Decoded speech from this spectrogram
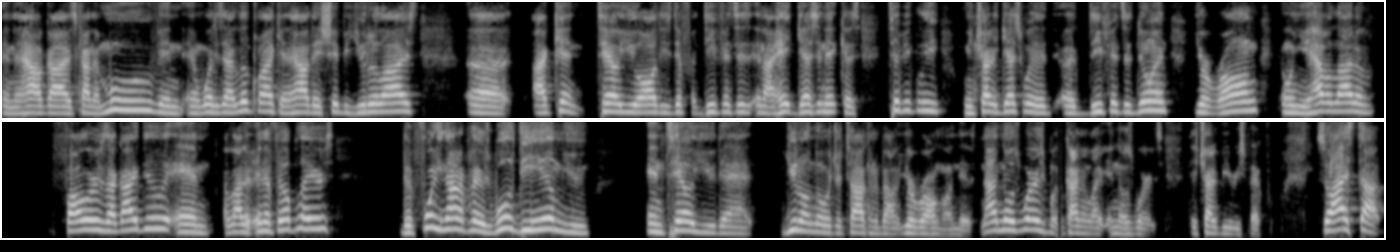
and how guys kind of move and, and what does that look like and how they should be utilized. Uh, I can't tell you all these different defenses, and I hate guessing it because typically when you try to guess what a, a, defense is doing, you're wrong. And when you have a lot of followers like I do and a lot of NFL players, the 49er players will DM you and tell you that you don't know what you're talking about. You're wrong on this. Not in those words, but kind of like in those words. They try to be respectful. So I stopped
